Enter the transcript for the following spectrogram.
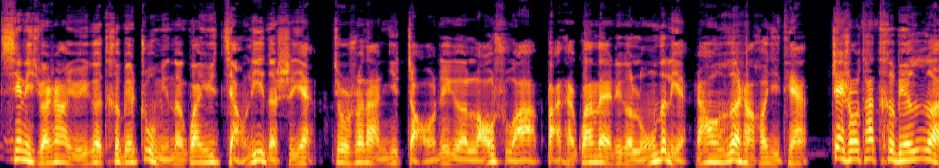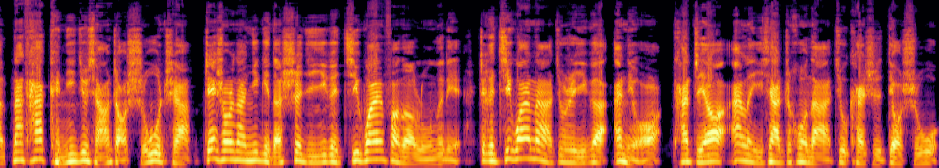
心理学上有一个特别著名的关于奖励的实验，就是说呢，你找这个老鼠啊，把它关在这个笼子里，然后饿上好几天。这时候它特别饿，那它肯定就想找食物吃啊。这时候呢，你给它设计一个机关放到笼子里，这个机关呢就是一个按钮，它只要按了一下之后呢，就开始掉食物。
